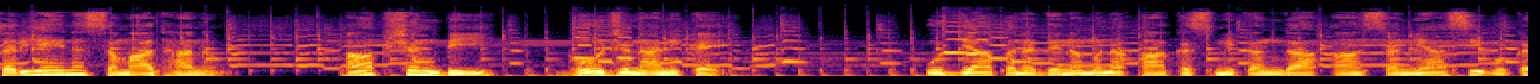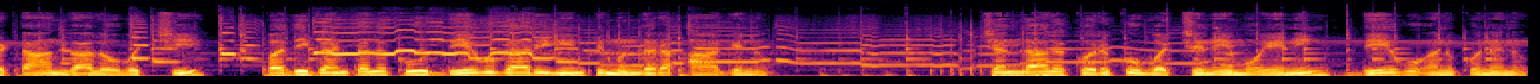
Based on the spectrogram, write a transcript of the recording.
సరియైన సమాధానం. ఆప్షన్ బి భోజనానికై. ఉద్యాపన దినమున ఆకస్మికంగా ఆ సన్యాసి ఒక టాంగాలో వచ్చి పది గంటలకు దేవుగారి ఇంటి ముందర ఆగెను. చందాల కొరకు వచ్చెనేమోయని దేవు అనుకొనెను.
